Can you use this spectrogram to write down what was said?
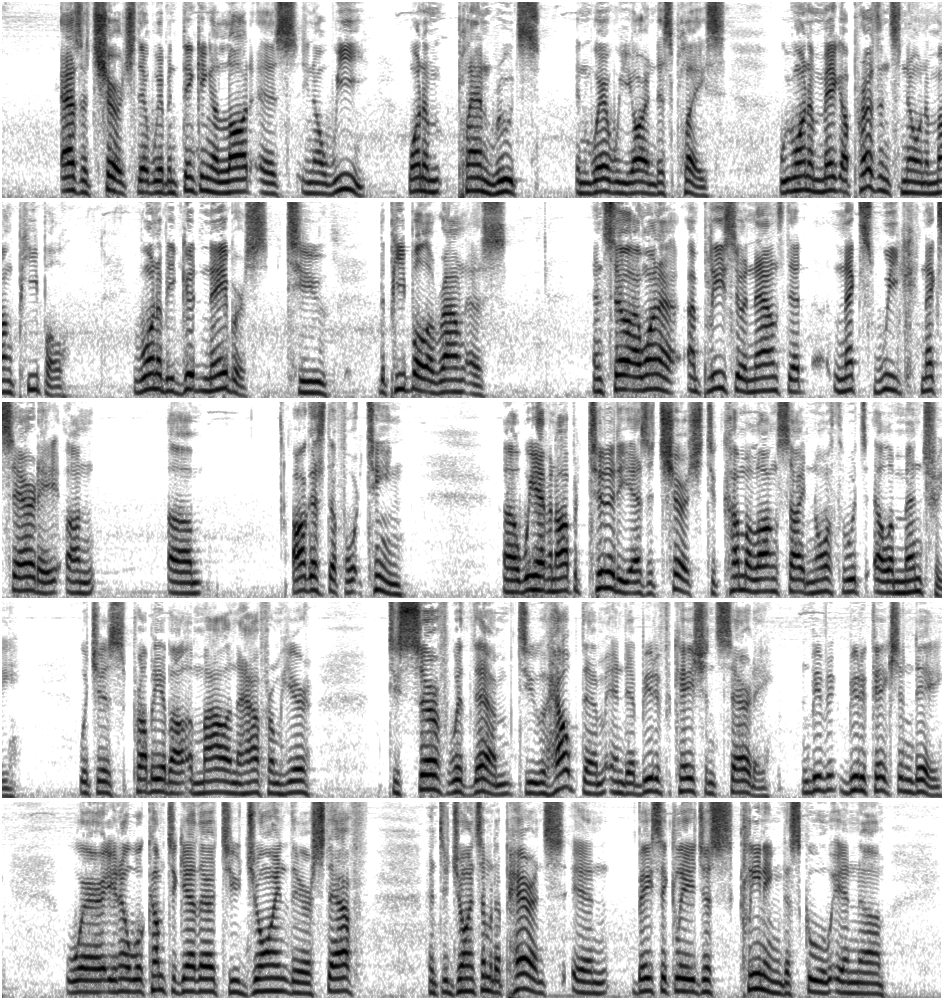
as a church, that we've been thinking a lot is, you know, we want to plant roots in where we are in this place. We want to make our presence known among people. We want to be good neighbors to the people around us. And so I want to, I'm pleased to announce that next week, next Saturday on um, August the 14th, uh, we have an opportunity as a church to come alongside Northwoods Elementary, which is probably about a mile and a half from here, to serve with them, to help them in their beautification Saturday and beautification day, where you know we'll come together to join their staff and to join some of the parents in basically just cleaning the school in, uh,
